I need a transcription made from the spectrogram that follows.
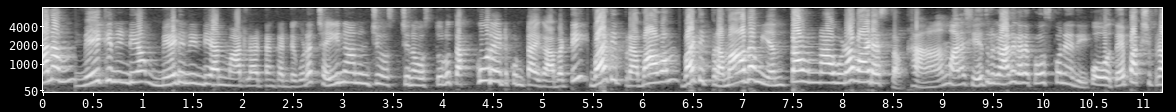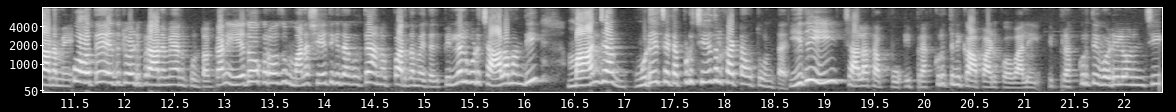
మనం make in India made in India అని మాట్లాడటం కంటే కూడా చైనా నుంచి వచ్చిన వస్తువులు తక్కువ రేటుకు ఉంటాయి కాబట్టి వాటి ప్రభావం వాటి ప్రమాదం ఎంత ఉన్నా కూడా వాడేస్తాం. హా, మన చేతులు కాదు కదా కోసుకునేది. పోతే పక్షి ప్రాణమే పోతే ఎదుటోడి ప్రాణమే అనుకుంటాం. కానీ ఏదో ఒక రోజు మన చేతికి తగిలితే అనొప్ప అర్థమవుతుంది. పిల్లలు కూడా చాలా మంది మాంజా ముడేసేటప్పుడు చేతులు కట్ అవుతూ ఉంటాయి. ఇది చాలా తప్పు. ఈ ప్రకృతిని కాపాడుకోవాలి. ఈ ప్రకృతి ఒడిలో నుంచి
